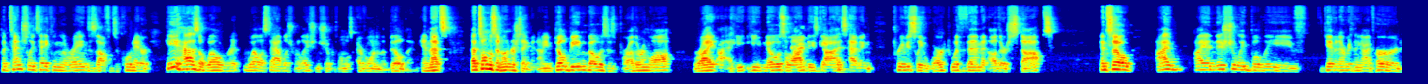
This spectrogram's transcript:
potentially taking the reins as offensive coordinator, he has a well well established relationship with almost everyone in the building, and that's that's almost an understatement. I mean, Bill Bedenbaugh is his brother-in-law, right? I, he he knows a lot of these guys, having previously worked with them at other stops, and so I I initially believe, given everything I've heard,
